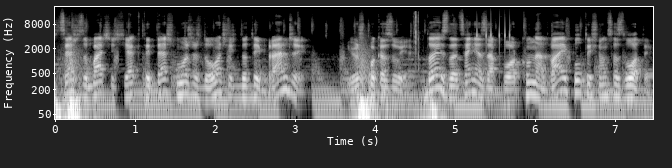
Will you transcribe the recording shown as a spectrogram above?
Chcesz zobaczyć, jak ty też możesz dołączyć do tej branży? Już pokazuję. To jest zlecenie z Upworku na 2,5 tysiąca złotych.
